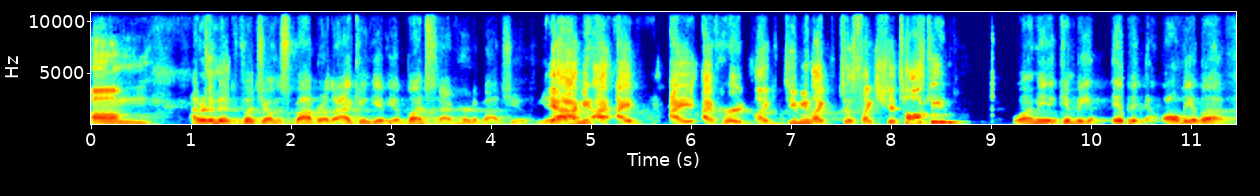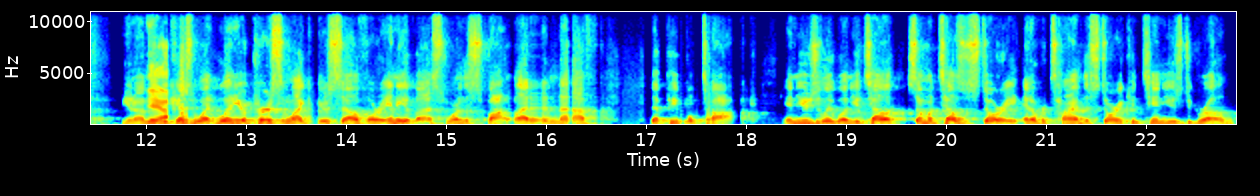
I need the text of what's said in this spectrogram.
Um, I don't even put you on the spot, brother. I can give you a bunch that I've heard about you. you yeah, know? I mean, I, I, I, I've heard like, do you mean like just like shit talking? Well, I mean, it can be all the above. You know, I mean, yeah. because when, when you're a person like yourself or any of us, we're in the spotlight enough that people talk. And usually, when you tell it, someone tells a story, and over time the story continues to grow.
